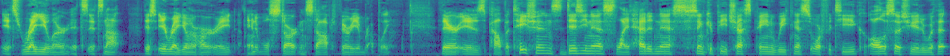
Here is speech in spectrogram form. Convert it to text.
It's regular. It's it's not this irregular heart rate and it will start and stop very abruptly. There is palpitations dizziness lightheadedness syncope chest pain weakness or fatigue all associated with it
